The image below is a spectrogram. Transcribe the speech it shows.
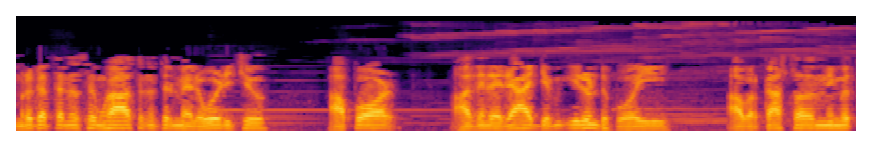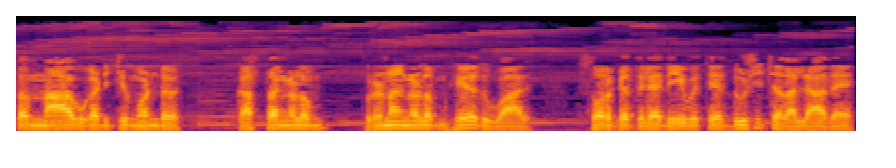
മൃഗത്തിന്റെ സിംഹാസനത്തിന്മേൽ ഒഴിച്ചു. അപ്പോൾ അതിന്റെ രാജ്യം ഇരുണ്ടുപോയി. അവർ കഷ്ടത നിമിത്തം നാവ് കടിച്ചും കൊണ്ട് കഷ്ടങ്ങളും വൃണങ്ങളും ഹേതുവാൽ സ്വർഗത്തിലെ ദൈവത്തെ ദുഷിച്ചതല്ലാതെ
